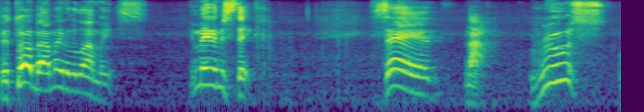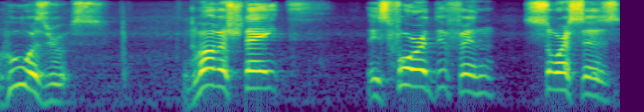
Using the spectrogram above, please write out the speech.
וטוב בעמנו ולא עמינס. He made a mistake. He said, now, Rus, who was Rus? Gemara states there's four different sources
